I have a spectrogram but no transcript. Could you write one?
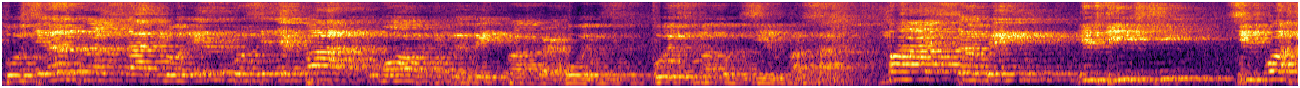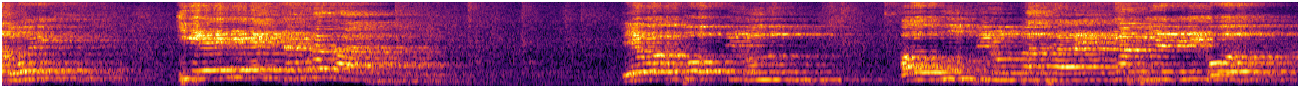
você anda na cidade de Lorena e você depara com obra de prefeito Fábio Marcondes, coisa que não acontecia no passado. Mas também existe situações que ele é desagradável. Eu há pouco minuto, alguns minutos atrás, filha me ligou.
